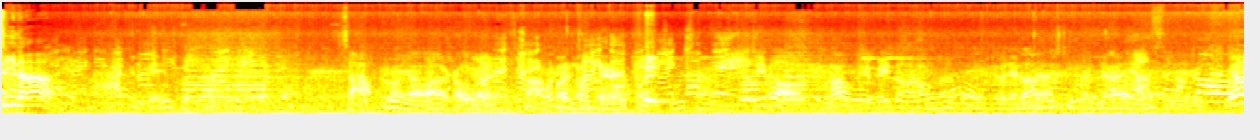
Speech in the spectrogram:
சீனா. சாப்பிடுவையாவா கவலைப்படாத யோ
